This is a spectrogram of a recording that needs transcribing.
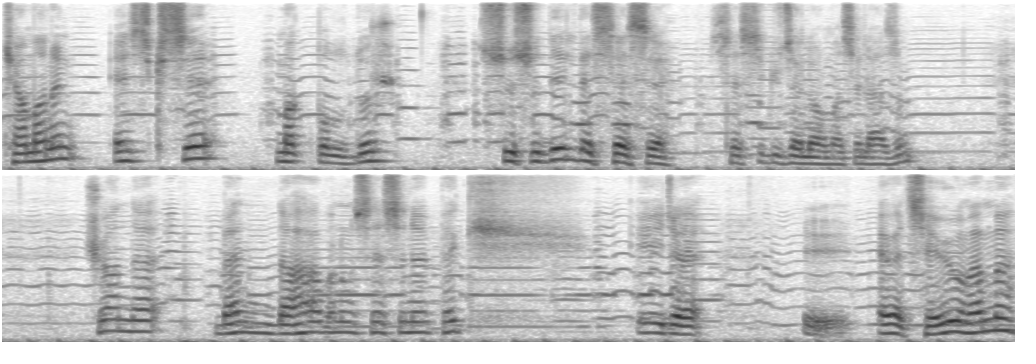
Kemanın eskisi makbuldur. Süsü değil de sesi. Sesi güzel olması lazım. Şu anda ben daha bunun sesini pek iyice e, evet seviyorum ama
